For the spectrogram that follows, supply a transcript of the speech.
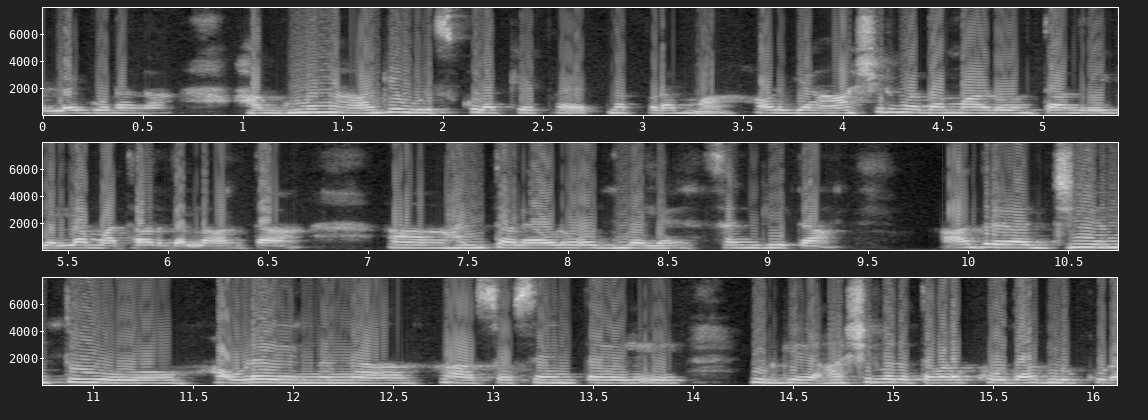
ಒಳ್ಳೆ ಗುಣನ. ಆ ಗುಣನ ಹಾಗೆ ಉಳಿಸ್ಕೊಳಕ್ಕೆ ಪ್ರಯತ್ನ ಪಡಮ್ಮ. ಅವಳಿಗೆ ಆಶೀರ್ವಾದ ಮಾಡು ಅಂತ ಅಂದ್ರೆ ಈಗೆಲ್ಲ ಮಾತಾಡ್ದಲ್ಲ ಅಂತ ಅಂತಾಳೆ ಅವಳು ಹೋದ್ಮೇಲೆ ಸಂಗೀತ. ಆದ್ರೆ ಅಜ್ಜಿ ಅಂತೂ ಅವಳೇ ನನ್ನ ಸೊಸೆ ಅಂತ ಹೇಳಿ ಇವ್ಳಿಗೆ ಆಶೀರ್ವಾದ ತಗೊಳಕ್ ಹೋದಾಗ್ಲೂ ಕೂಡ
